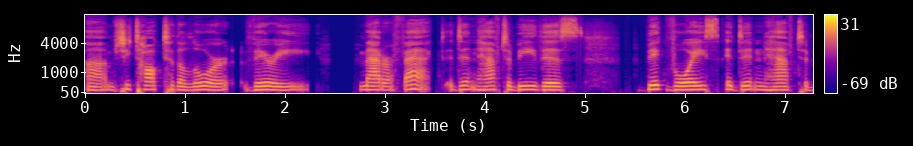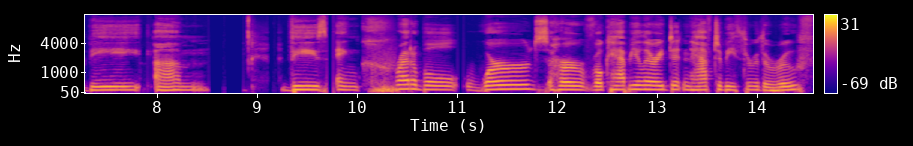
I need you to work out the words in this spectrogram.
Um, she talked to the Lord very matter of fact. It didn't have to be this big voice. It didn't have to be um, these incredible words. Her vocabulary didn't have to be through the roof.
